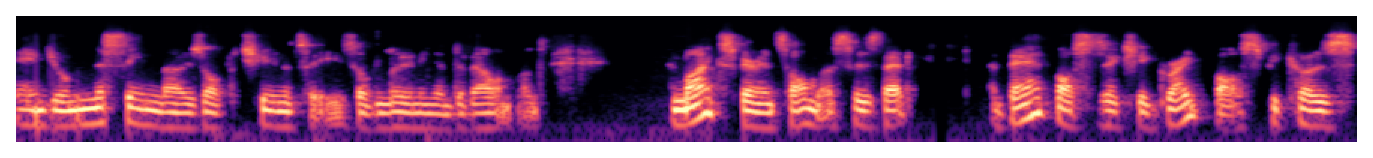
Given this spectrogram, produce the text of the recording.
And you're missing those opportunities of learning and development. And my experience on this is that a bad boss is actually a great boss because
